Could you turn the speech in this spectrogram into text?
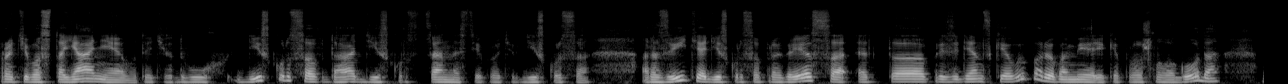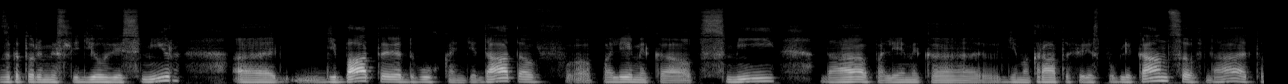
противостояние вот этих двух дискурсов, да, дискурс ценностей против дискурса развития, дискурса прогресса, это президентские выборы в Америке прошлого года, за которыми следил весь мир, э, дебаты двух кандидатов, э, полемика в СМИ, да, полемика демократов и республиканцев, да, это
